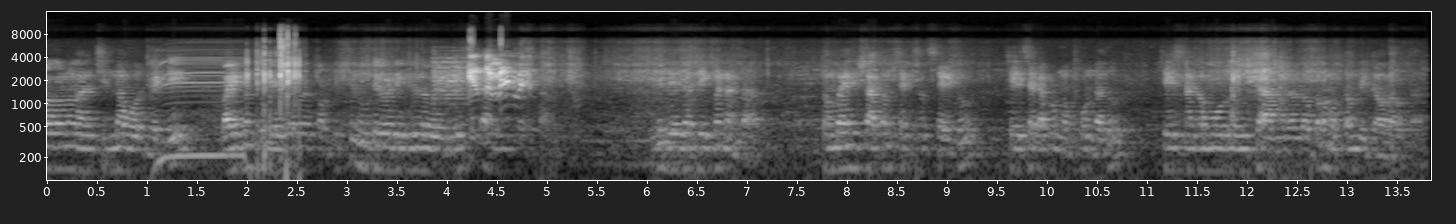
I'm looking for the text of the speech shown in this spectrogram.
భాగంలో కానీ చిన్న ఓట్ పెట్టి బయట నుంచి లేజర్ పంపించి నూట ఇరవై డిగ్రీల చేసి చేస్తాం. ఇది లేజర్ ట్రీట్మెంట్ అంటారు. తొంభై ఐదు శాతం సక్సెస్ రేటు చేసేటప్పుడు నొప్పి ఉండదు. చేసినాక మూడు నుంచి ఆరు నెలల లోపల మొత్తం రికవర్ అవుతారు.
